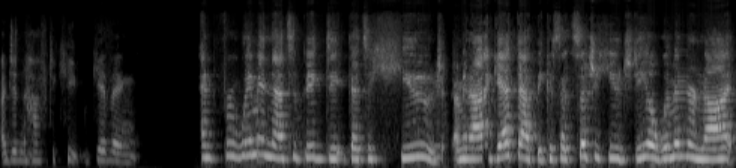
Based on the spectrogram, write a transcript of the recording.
I didn't have to keep giving. And for women, that's a big deal. That's a huge, I mean, I get that because that's such a huge deal. Women are not,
